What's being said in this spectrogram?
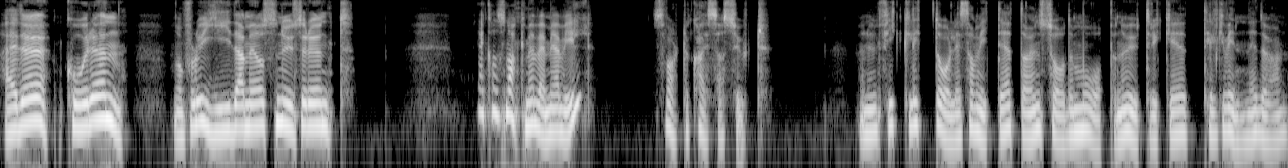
Hei du, Koren, nå får du gi deg med å snuse rundt. Jeg kan snakke med hvem jeg vil, svarte Kajsa surt. Men hun fikk litt dårlig samvittighet da hun så det måpende uttrykket til kvinnen i døren.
